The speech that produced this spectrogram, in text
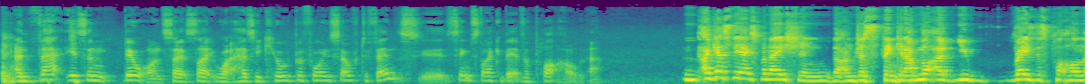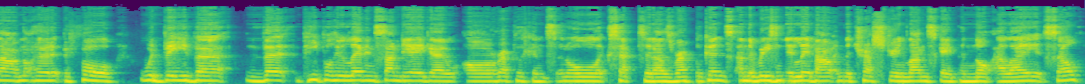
And that isn't built on. So it's like, what, has he killed before in self defense? It seems like a bit of a plot hole there. I guess the explanation that I'm just thinking, I'm not, I, you raise this plot hole now, I've not heard it before, would be that the people who live in San Diego are replicants and all accepted as replicants. And the reason they live out in the terrestrial landscape and not LA itself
